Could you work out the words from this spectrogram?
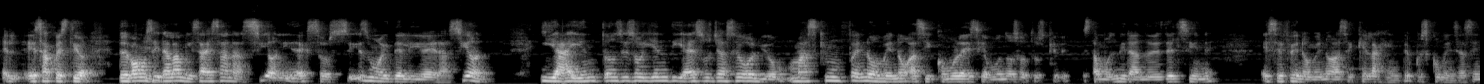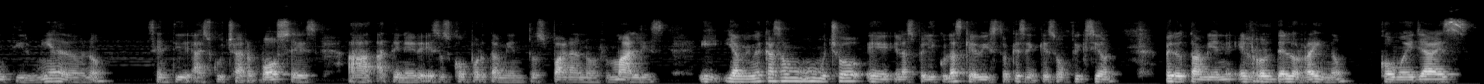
esa cuestión. Entonces vamos a ir a la misa de sanación y de exorcismo y de liberación. Y ahí entonces hoy en día eso ya se volvió más que un fenómeno, así como le decíamos nosotros que estamos mirando desde el cine, ese fenómeno hace que la gente pues comience a sentir miedo, ¿no? Sentir, a escuchar voces, a, tener esos comportamientos paranormales. Y, a mí me casa mucho eh, en las películas que he visto, que sé que son ficción, pero también el rol de Lorraine, ¿no? Como ella es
